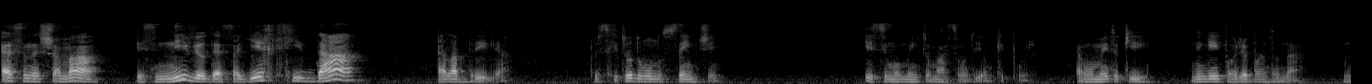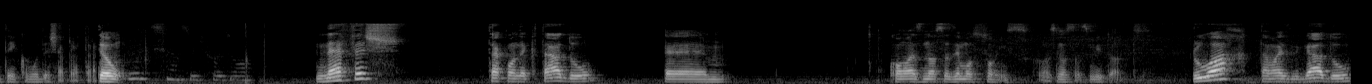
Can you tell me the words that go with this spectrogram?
essa Neshama, esse nível dessa Yehidá, ela brilha. Por isso que todo mundo sente esse momento máximo do Yom Kippur. É um momento que ninguém pode abandonar. Não tem como deixar para trás. Então, Nefesh está conectado é, com as nossas emoções, com as nossas midot. Ruach está mais ligado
